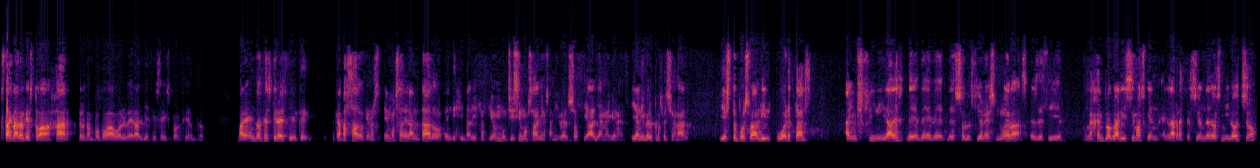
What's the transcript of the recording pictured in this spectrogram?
Está claro que esto va a bajar, pero tampoco va a volver al 16%. ¿Vale? Entonces quiero decir que ¿qué ha pasado? Que nos hemos adelantado en digitalización muchísimos años a nivel social y a nivel, profesional. Y esto pues va a abrir puertas a infinidades de, soluciones nuevas. Es decir, un ejemplo clarísimo es que en, la recesión de 2008,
